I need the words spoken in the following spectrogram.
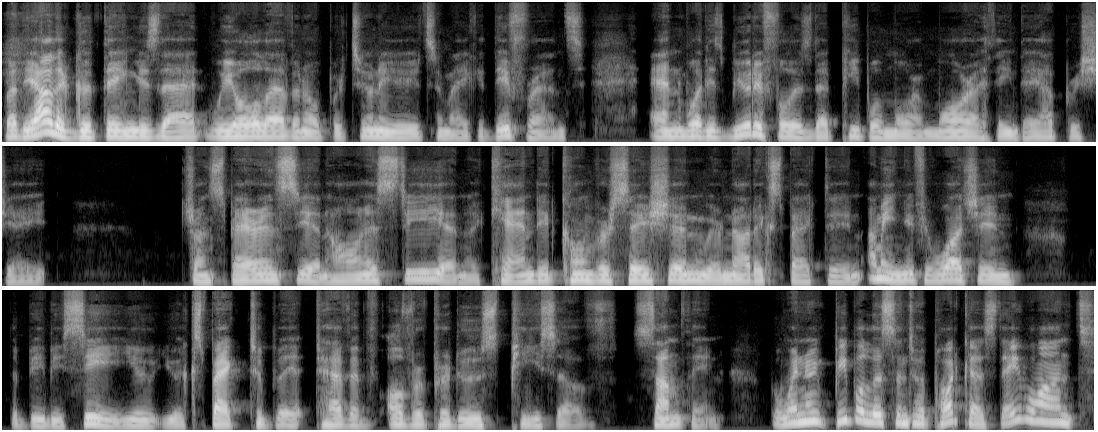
But the other good thing is that we all have an opportunity to make a difference. And what is beautiful is that people more and more, I think, they appreciate transparency and honesty and a candid conversation. We're not expecting, I mean, if you're watching the BBC, you you expect to be, to have an overproduced piece of something. But when people listen to a podcast, they want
